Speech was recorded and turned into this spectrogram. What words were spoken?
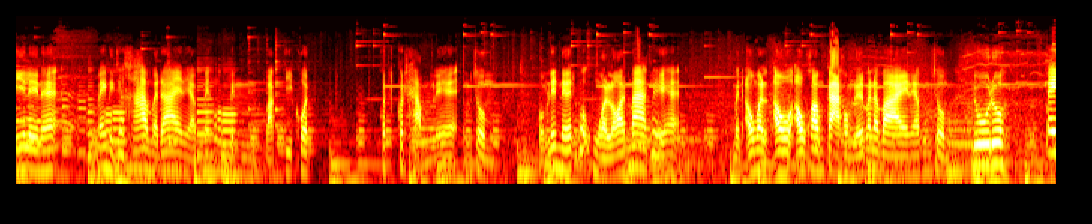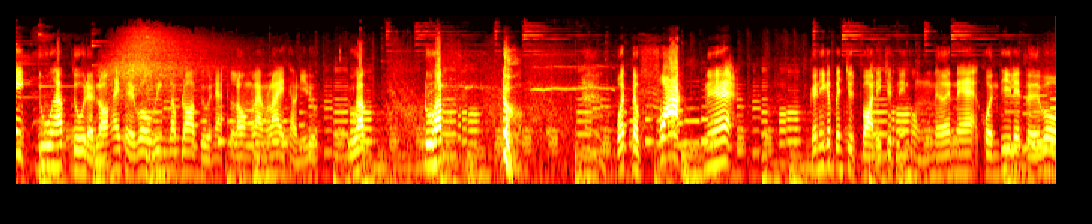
นี้เลยนะฮะแม่งถึงจะข้ามมาได้นะครับแม่งเป็นบั๊กที่โคตรโคตรโคตรห่ำเลยฮะคุณผู้ชม ผมเล่นเนิร์ดเพราะหัวร้อนมากเลยฮะ มือนเอามาเอาเอาความกากของเนิร์ดมาระบายนะครับคุณผู้ชม ดูดูไม่ดูครับดูเดี๋ยวลองให้เซเวลวิ่งรอบๆดูนะลองลองไล่แถวนี้ดู ดูครับ ดูครับดู what the fuck นะฮะก็นี่ก็เป็นจุดบอดอีกจุดหนึ่งของเนิร์ดนะฮะคนที่เล่นเซเวล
